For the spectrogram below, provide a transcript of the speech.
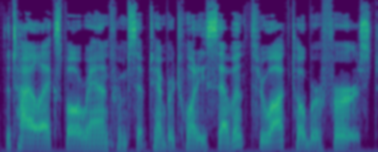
The Tile Expo ran from September 27th through October 1st.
